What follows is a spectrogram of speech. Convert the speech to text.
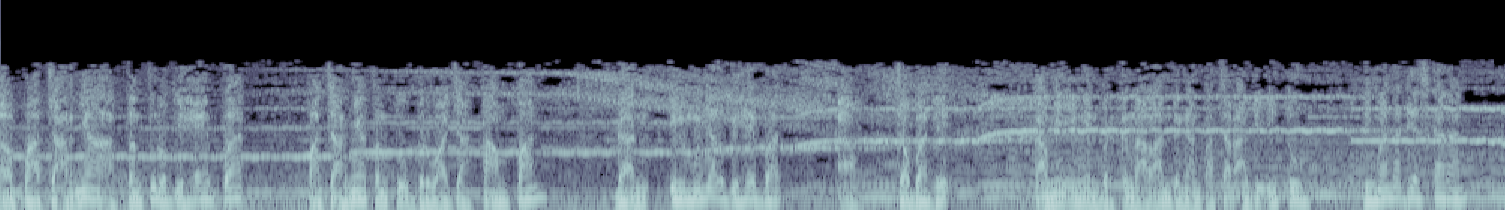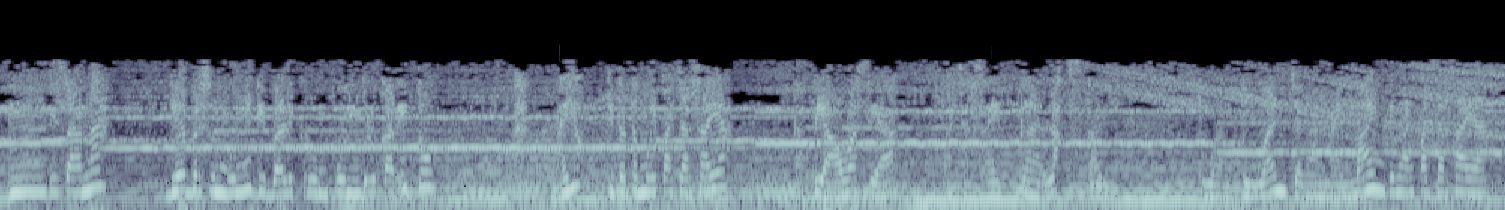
eh, pacarnya tentu lebih hebat. Pacarnya tentu berwajah tampan dan ilmunya lebih hebat. Ah, coba dek, kami ingin berkenalan dengan pacar adik itu. Di mana dia sekarang? Hmm, di sana. Dia bersembunyi di balik rumpun belukar itu. Ah, ayo, kita temui pacar saya. Tapi awas ya, pacar saya galak sekali. Tuan-tuan jangan main-main dengan pacar saya.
